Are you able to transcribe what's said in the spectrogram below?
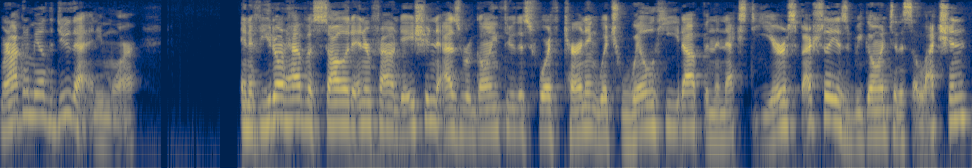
We're not going to be able to do that anymore. And if you don't have a solid inner foundation as we're going through this fourth turning, which will heat up in the next year, especially as we go into this election,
